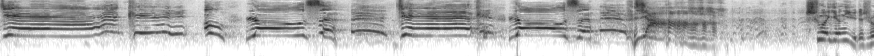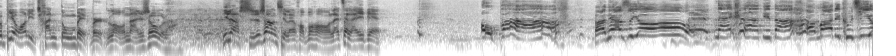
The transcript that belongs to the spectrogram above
杰克哦，Rose，杰克 Rose 呀！说英语的时候别往里掺东北味儿，老难受了。你俩时尚起来好不好？来，再来一遍。欧巴， 안녕하세요， 耐克阿迪达，阿玛尼库奇哟，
